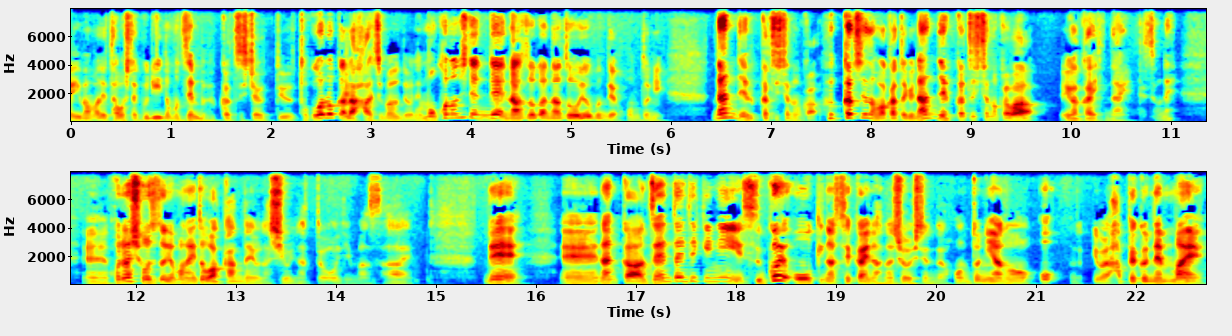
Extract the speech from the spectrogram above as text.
えー、今まで倒したグリードも全部復活しちゃうっていうところから始まるんだよね。もうこの時点で謎が謎を呼ぶんだよ、本当に。なんで復活したのか。復活したのは分かったけど、なんで復活したのかは描かれてないんですよね。えー、これは小説を読まないと分かんないような仕様になっております。はい。で、えー、なんか全体的にすごい大きな世界の話をしてるんだよ。本当にあの、お、いわゆる800年前、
